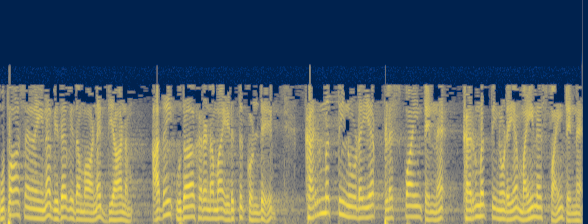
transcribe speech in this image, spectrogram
உபாசனைனா விதவிதமான தியானம். அதை உதாகரணமா எடுத்துக்கொண்டு கர்மத்தினுடைய பிளஸ் பாயிண்ட் என்ன? கர்மத்தினுடைய மைனஸ் பாயிண்ட் என்ன?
